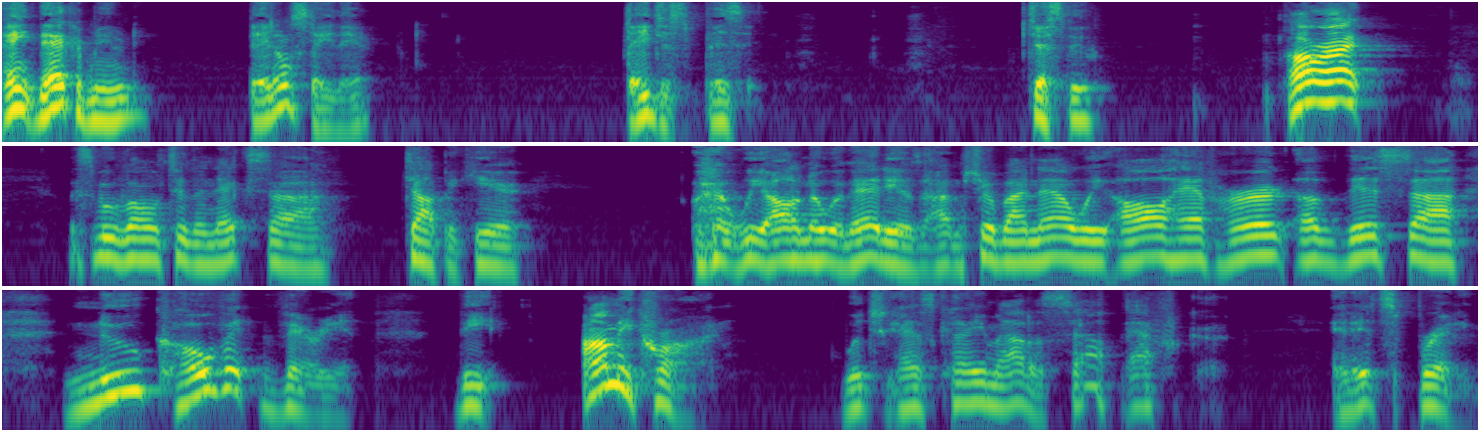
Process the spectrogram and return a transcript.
Ain't their community. They don't stay there. They just visit. Just do. All right. Let's move on to the next uh, topic here. We all know what that is. I'm sure by now we all have heard of this uh, new COVID variant, the Omicron, which has came out of South Africa and it's spreading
